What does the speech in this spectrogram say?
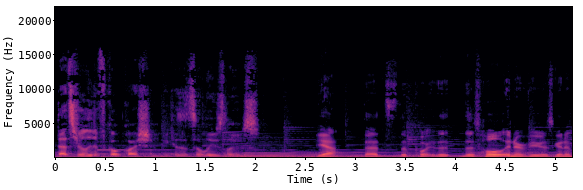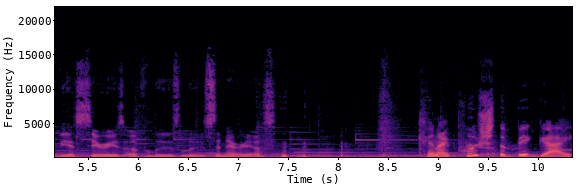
that's a really difficult question because it's a lose lose. Yeah, that's the point. This whole interview is going to be a series of lose lose scenarios. Can I push the big guy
